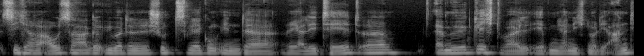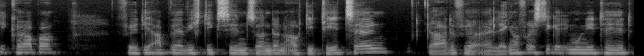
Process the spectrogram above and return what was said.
sichere Aussage über die Schutzwirkung in der Realität äh, ermöglicht, weil eben ja nicht nur die Antikörper für die Abwehr wichtig sind, sondern auch die T-Zellen, gerade für äh, längerfristige Immunität.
